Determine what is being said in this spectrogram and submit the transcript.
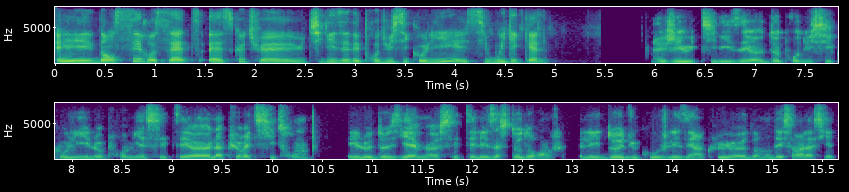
Et dans ces recettes, est-ce que tu as utilisé des produits Sicoli et si oui, lesquels? J'ai utilisé, heu, 2 produits Sicoli. Le premier c'était, la purée de citron et le deuxième c'était les zestes d'orange. Les 2 du coup, je les ai inclus, dans mon dessert à l'assiette.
